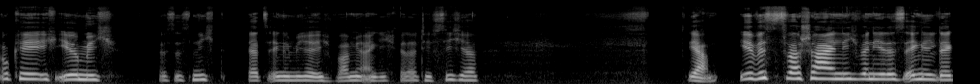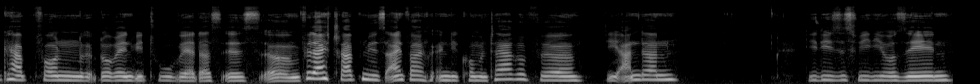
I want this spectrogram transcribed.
Okay, ich irre mich. Es ist nicht Erzengel Michael. Ich war mir eigentlich relativ sicher. Ja, ihr wisst wahrscheinlich, wenn ihr das Engeldeck habt von Doreen Vitu, wer das ist. Ähm, vielleicht schreibt mir es einfach in die Kommentare für die anderen die dieses Video sehen.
